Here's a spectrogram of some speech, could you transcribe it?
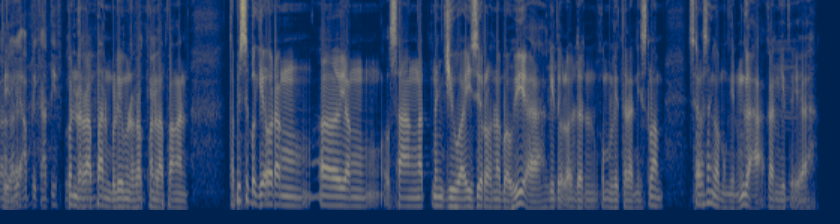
gitu ya. aplikatif. Penerapan ya. beliau menerapkan okay. lapangan. Tapi sebagai orang uh, yang sangat menjiwai sirah nabawiyah gitu loh dan kemiliteran Islam, saya rasa nggak mungkin enggak kan gitu ya.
